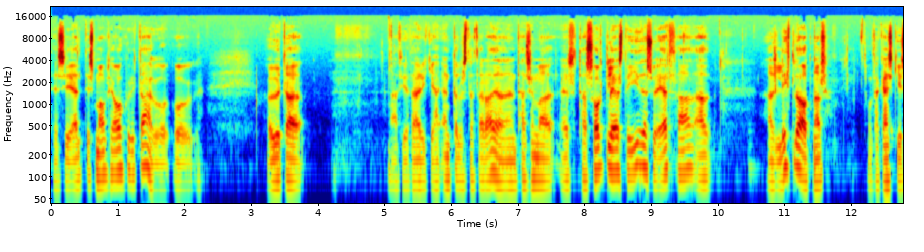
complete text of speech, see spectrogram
þessi eldismál hjá okkur í dag og, og auðvitað að því að það er ekki endalust eftir að ræða það en það sem er það sorglegasti í þessu er það að, að litlu átnar og það kannski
